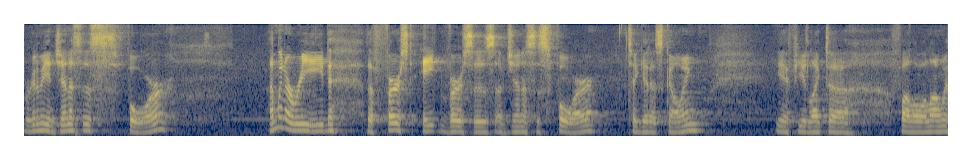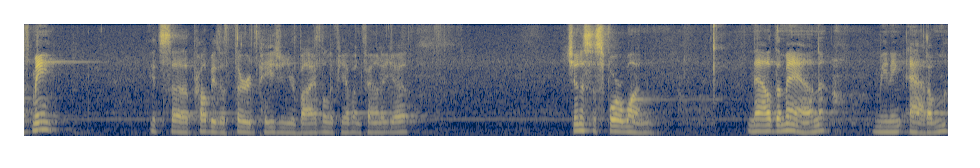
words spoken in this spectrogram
We're going to be in Genesis 4. I'm going to read the first eight verses of Genesis 4 to get us going. If you'd like to follow along with me, it's uh, probably the third page in your Bible if you haven't found it yet. Genesis 4 1. Now the man, meaning Adam,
